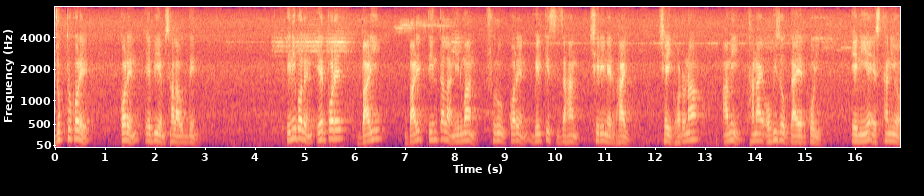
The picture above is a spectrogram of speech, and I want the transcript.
যুক্ত করে, করেন এবিএম সালাউদ্দিন। তিনি বলেন, এরপরে বাড়ি, বাড়ির তিনতলা নির্মাণ শুরু করেন বিলকিস জাহান শিরিনের ভাই। সেই ঘটনা আমি থানায় অভিযোগ দায়ের করি। এ নিয়ে স্থানীয়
